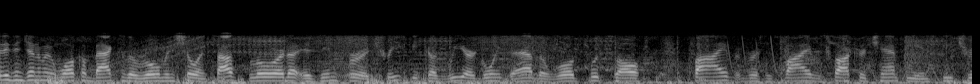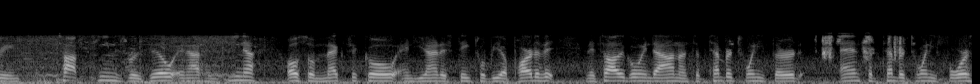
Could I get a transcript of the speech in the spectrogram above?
Ladies and gentlemen, welcome back to the Roman Show. And South Florida is in for a treat because we are going to have the World Futsal 5 versus 5 soccer champions featuring top teams Brazil and Argentina. Also, Mexico and United States will be a part of it. And it's all going down on September 23rd and September 24th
